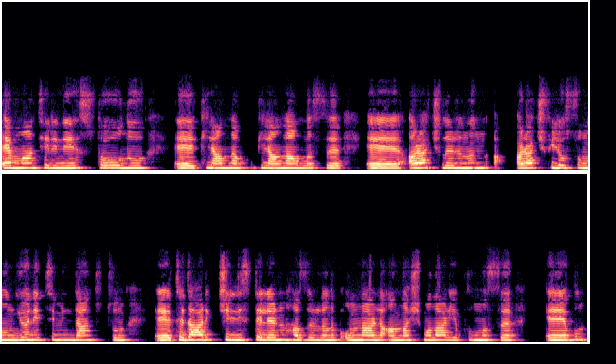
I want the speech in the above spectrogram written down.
envanterini, stoğunu e, planla, planlanması, e, araçlarının, araç filosunun yönetiminden tutun, e, tedarikçi listelerinin hazırlanıp onlarla anlaşmalar yapılması, e, bu,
